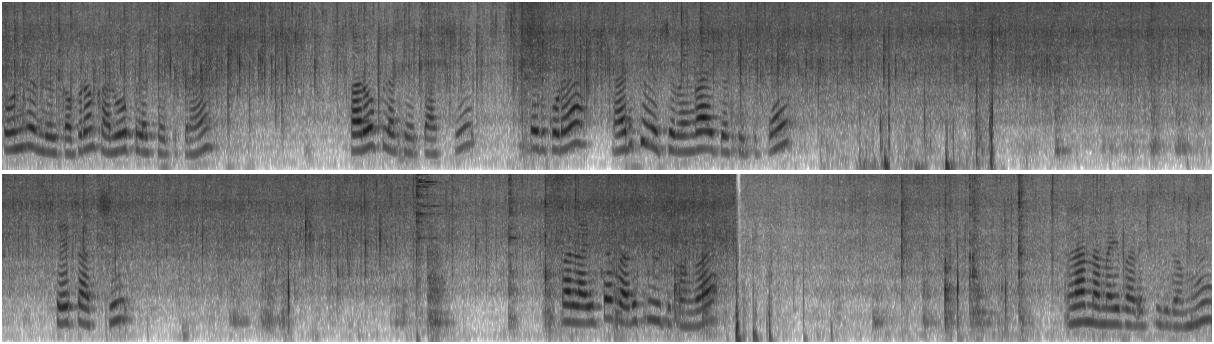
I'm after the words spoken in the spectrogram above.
கொண்டு வந்ததுக்கப்புறம் கருவேப்பிலை சேர்த்துக்கிறேன். கருவேப்பிலை சேர்த்தாச்சு. இது கூட நறுக்கி வச்ச வெங்காயத்தை சேர்த்துப்போம். சேர்த்தாச்சு. இப்போ லைட்டாக வதக்கி விட்டுக்கோங்க. நல்லா அந்த மாதிரி வதக்கி விடணும்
